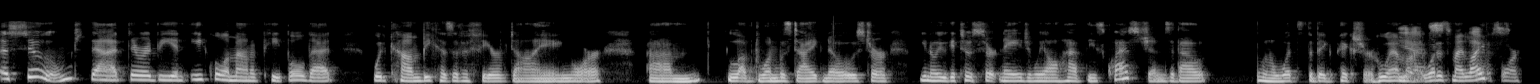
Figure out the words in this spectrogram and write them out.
assumed that there would be an equal amount of people that would come because of a fear of dying or um, loved one was diagnosed or you know you get to a certain age and we all have these questions about you know what's the big picture who am yes. I what is my life yes. for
